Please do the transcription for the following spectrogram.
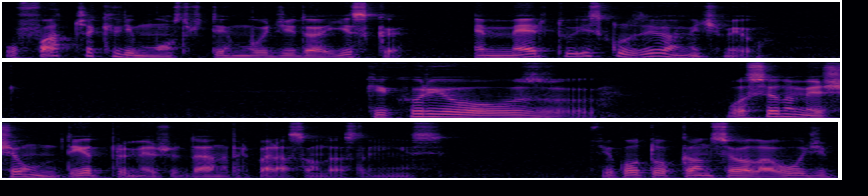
O fato de aquele monstro ter mordido a isca é mérito exclusivamente meu. Que curioso. Você não mexeu um dedo para me ajudar na preparação das linhas. Ficou tocando seu alaúde,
